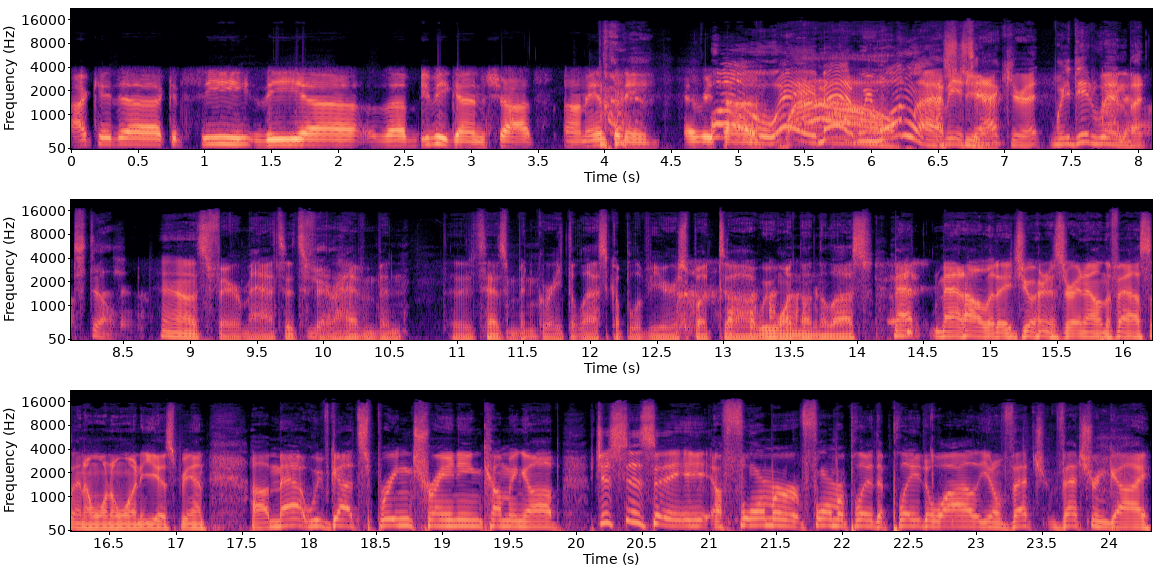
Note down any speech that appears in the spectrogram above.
I could uh, could see the uh, the BB gun shots on Anthony every Whoa, time. Whoa, hey, wow. Matt, we won last I mean, it's year. accurate. We did win, know, but still. Oh, that's fair, Matt. It's fair. Yeah. I haven't been. It hasn't been great the last couple of years, but uh, we won nonetheless. Matt Matt Holliday joining us right now on the Fast Lane on 101 ESPN. Uh, Matt, we've got spring training coming up. Just as a, a former former player that played a while, you know, vet, veteran guy,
